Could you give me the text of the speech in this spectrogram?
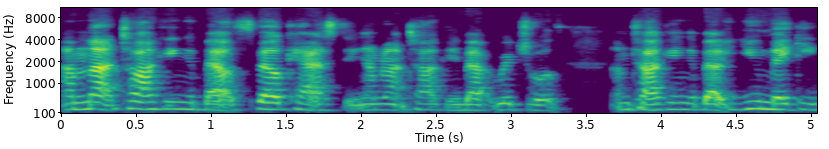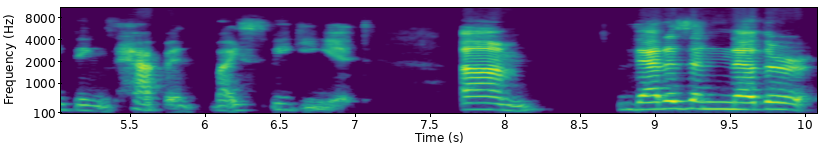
I'm not talking about spell casting. I'm not talking about rituals. I'm talking about you making things happen by speaking it. Um, that is another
